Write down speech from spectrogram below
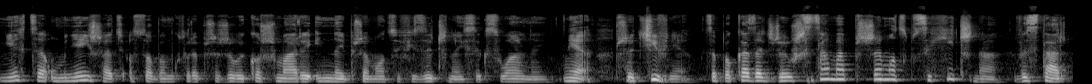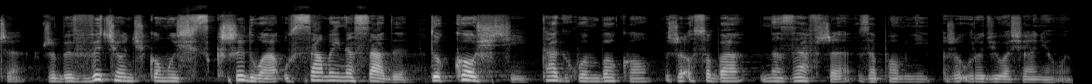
Nie chcę umniejszać osobom, które przeżyły koszmary innej przemocy fizycznej, seksualnej. Nie, przeciwnie, chcę pokazać, że już sama przemoc psychiczna wystarczy, żeby wyciąć komuś skrzydła u samej nasady, do kości, tak głęboko, że osoba na zawsze zapomni, że urodziła się aniołem.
